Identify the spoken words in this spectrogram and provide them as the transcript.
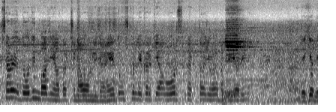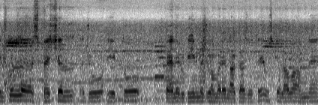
सर दो दिन बाद यहाँ पर चुनाव होने जा रहे हैं तो उसको लेकर क्या और सतर्कता जो है बरती जा रही है? देखिए बिल्कुल स्पेशल जो एक तो पहले रूटीन में जो हमारे नाकाज होते हैं उसके अलावा हमने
